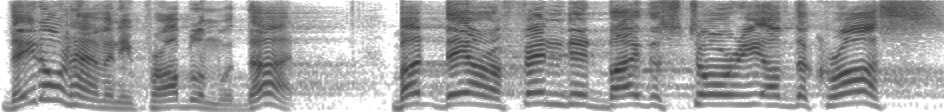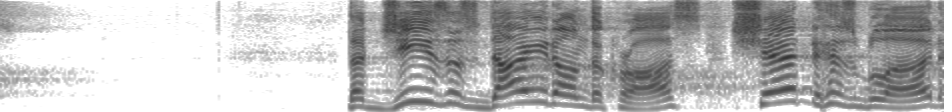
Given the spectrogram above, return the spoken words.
They don't have any problem with that. But they are offended by the story of the cross. That Jesus died on the cross, shed his blood,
